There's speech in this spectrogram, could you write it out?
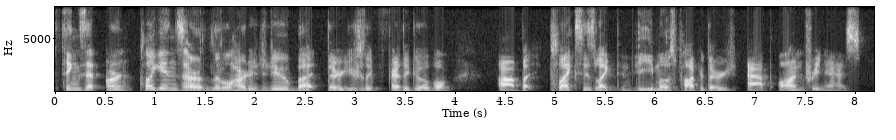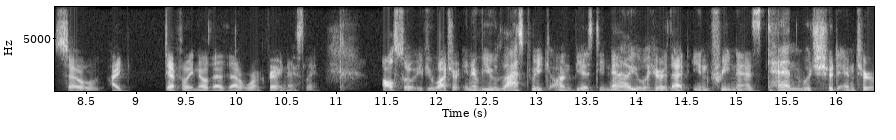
things that aren't plugins are a little harder to do, but they're usually fairly doable. Uh, but Plex is like the most popular app on FreeNAS, so I definitely know that that'll work very nicely. Also, if you watch our interview last week on BSD Now, you will hear that in FreeNAS 10, which should enter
